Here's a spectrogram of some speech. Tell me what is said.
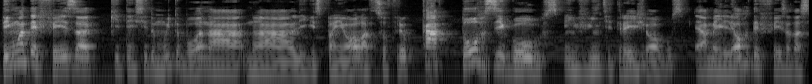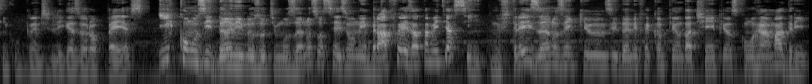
Tem uma defesa que tem sido muito boa na, na Liga Espanhola. Sofreu 14 gols em 23 jogos. É a melhor defesa das cinco grandes ligas europeias. E com o Zidane nos últimos anos, vocês vão lembrar, foi exatamente assim. Nos três anos em que o Zidane foi campeão da Champions com o Real Madrid.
